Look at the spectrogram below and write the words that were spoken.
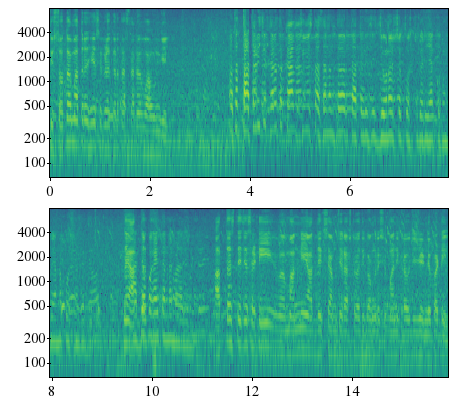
ती स्वतः मात्र हे सगळं करत असताना वाहून गेली. आता तातडीचे खरं तर काल चोवीस तासानंतर तातडीचे जीवनावश्यक वस्तू तरी या कुटुंबियांना पोहोचणं गरजेचं होतं. नाही आता अद्याप काही त्यांना मिळाले नाही. आत्ताच त्याच्यासाठी माननीय अध्यक्ष आमचे राष्ट्रवादी काँग्रेसचे माणिकरावजी झेंडे पाटील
